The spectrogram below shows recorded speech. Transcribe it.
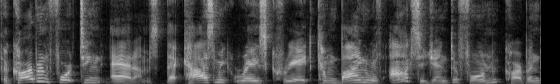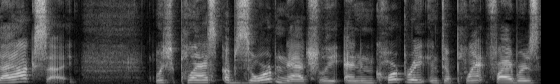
the carbon 14 atoms that cosmic rays create combine with oxygen to form carbon dioxide, which plants absorb naturally and incorporate into plant fibers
